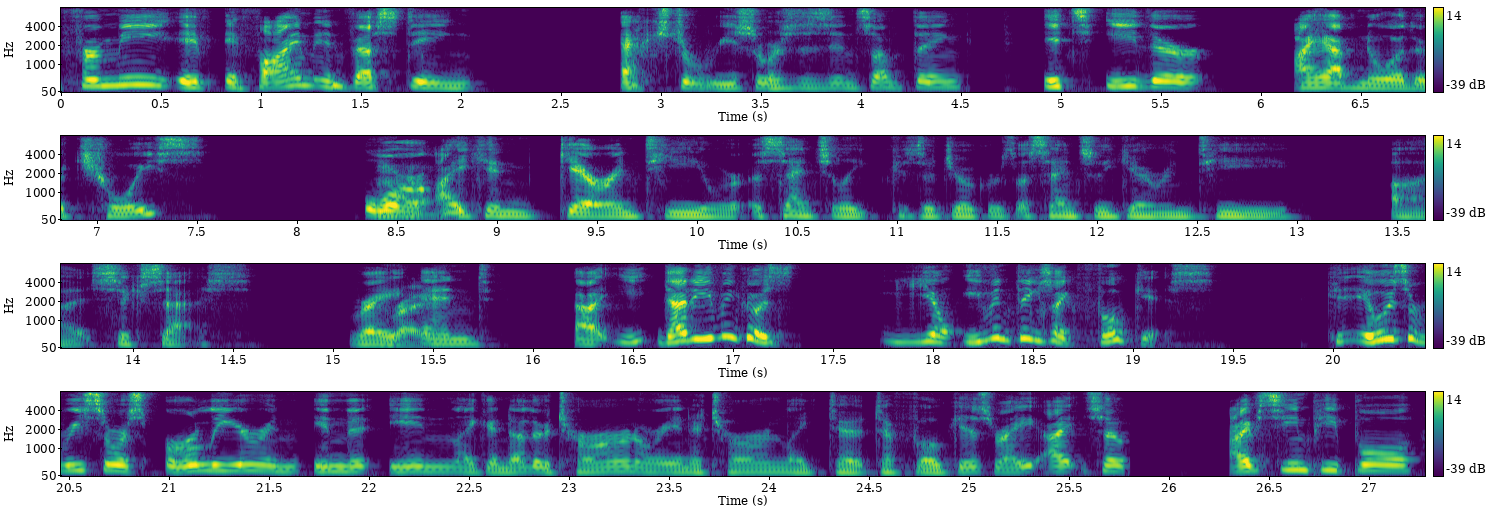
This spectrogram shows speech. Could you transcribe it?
for me, if if I'm investing extra resources in something, it's either I have no other choice, or mm. I can guarantee, or essentially, because the Joker's essentially guarantee uh, success, right? right. And uh, that even goes you know even things like focus. It was a resource earlier in in the in like another turn or in a turn like to to focus right? I so i've seen people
